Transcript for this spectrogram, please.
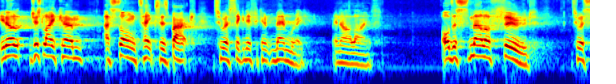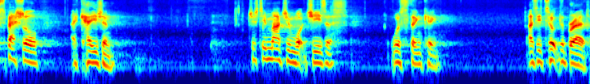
You know, just like um, a song takes us back to a significant memory in our lives, or the smell of food to a special occasion. Just imagine what Jesus was thinking as he took the bread,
